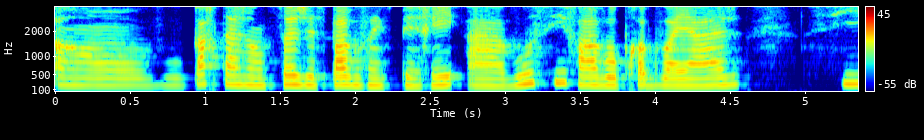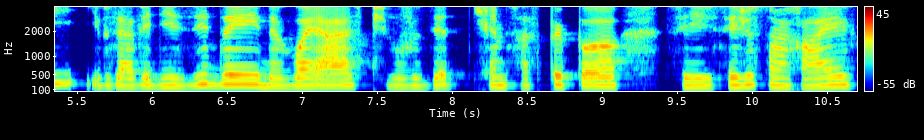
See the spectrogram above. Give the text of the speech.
en vous partageant ça, j'espère vous inspirer à vous aussi faire vos propres voyages, si vous avez des idées de voyage, puis vous vous dites, crime, ça se peut pas, c'est juste un rêve,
